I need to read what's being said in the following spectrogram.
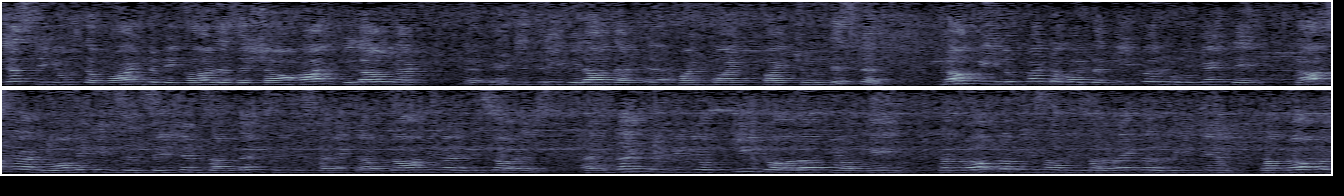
just use the point to be called as a Shanghai below that the H3 below that uh, 1.5 tune distance. Now we look at about the people who get the nausea and vomiting sensation sometimes which is connected to abdominal disorders. I would like to give you a key to all of you again. The problem is on the cervical region. The problem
